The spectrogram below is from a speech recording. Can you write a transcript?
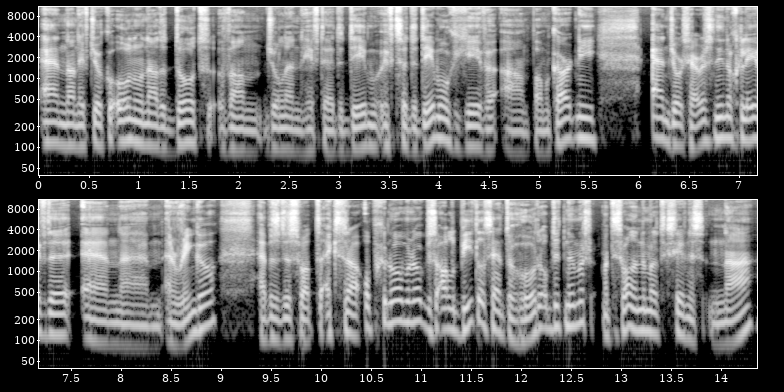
En dan heeft Yoko Ono na de dood van John Lennon, heeft, hij de demo, heeft ze de demo gegeven aan Paul McCartney en George Harrison, die nog leefde, en, ehm, en Ringo. Hebben ze dus wat extra opgenomen ook. Dus alle Beatles zijn te horen op dit nummer. Maar het is wel een nummer dat geschreven is na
